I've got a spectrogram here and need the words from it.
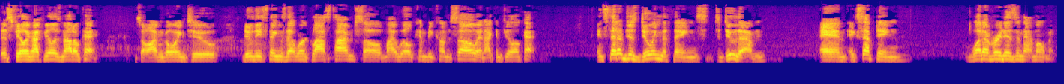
this feeling I feel is not okay. So I'm going to do these things that worked last time so my will can become so and I can feel okay. Instead of just doing the things to do them and accepting whatever it is in that moment.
